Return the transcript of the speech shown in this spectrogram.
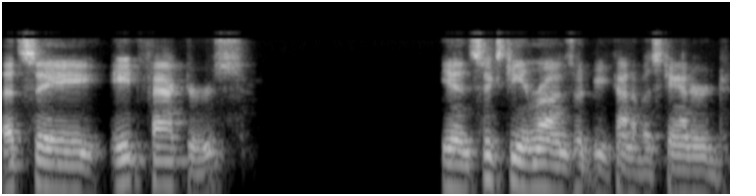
let's say eight factors in 16 runs would be kind of a standard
